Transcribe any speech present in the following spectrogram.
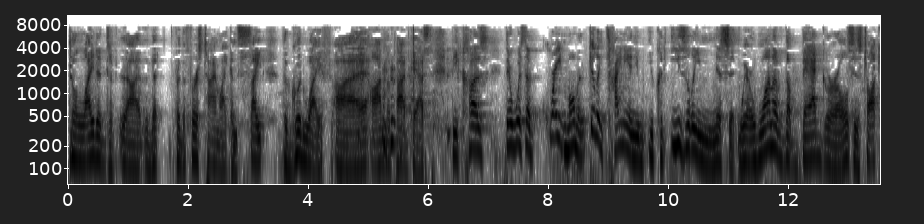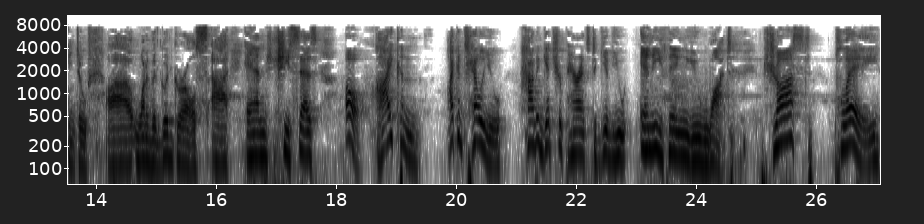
delighted to, uh, that for the first time I can cite the Good Wife uh, on the podcast because there was a great moment, really tiny, and you, you could easily miss it, where one of the bad girls is talking to uh, one of the good girls, uh, and she says, "Oh, I can, I can tell you how to get your parents to give you anything you want. Just play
